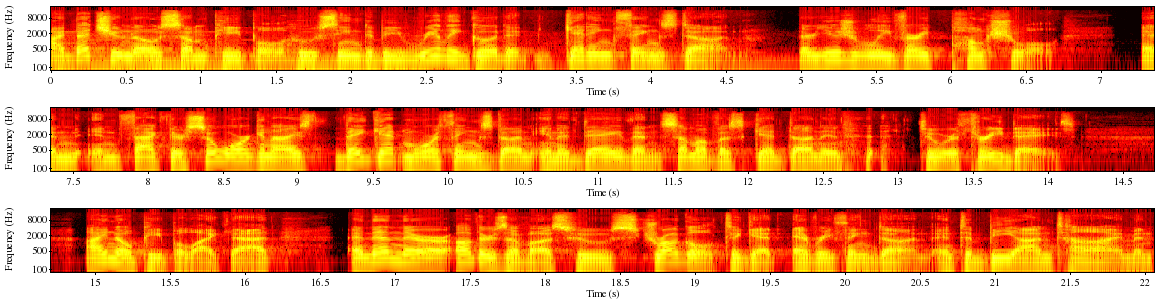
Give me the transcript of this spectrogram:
I bet you know some people who seem to be really good at getting things done. They're usually very punctual. And in fact, they're so organized, they get more things done in a day than some of us get done in two or three days. I know people like that. And then there are others of us who struggle to get everything done and to be on time. And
